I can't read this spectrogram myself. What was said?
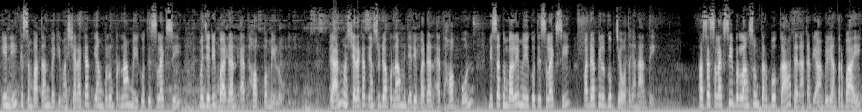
Ini kesempatan bagi masyarakat yang belum pernah mengikuti seleksi menjadi badan ad hoc pemilu. Dan masyarakat yang sudah pernah menjadi badan ad hoc pun bisa kembali mengikuti seleksi pada Pilgub Jawa Tengah nanti. Proses seleksi berlangsung terbuka dan akan diambil yang terbaik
